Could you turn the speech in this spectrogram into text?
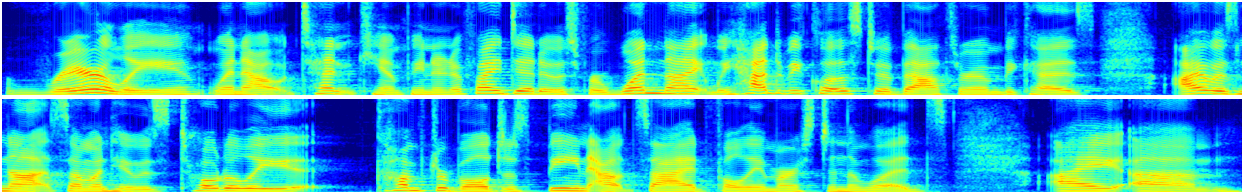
rarely went out tent camping. And if I did, it was for one night. We had to be close to a bathroom because I was not someone who was totally comfortable just being outside, fully immersed in the woods. I um,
